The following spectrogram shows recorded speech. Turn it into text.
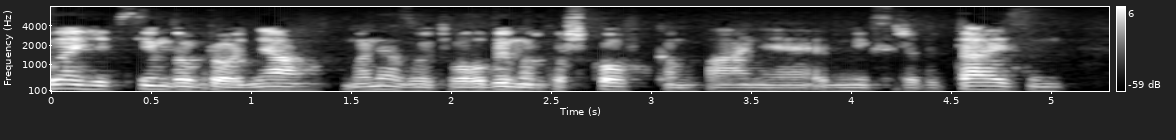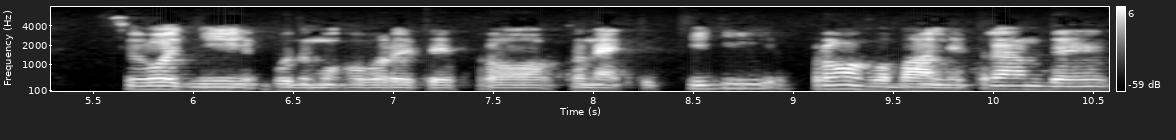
Колеги, всім доброго дня! Мене звуть Володимир Коршков, компанія Admixer Advertising. Сьогодні будемо говорити про Connected TV, про глобальні тренди,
